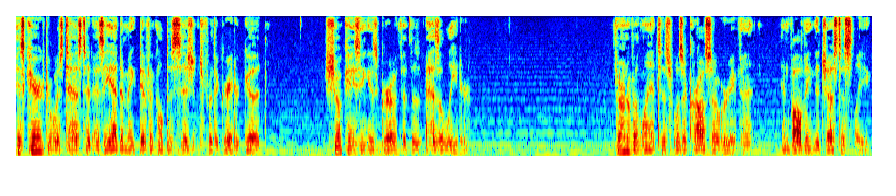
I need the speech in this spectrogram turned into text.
His character was tested as he had to make difficult decisions for the greater good, showcasing his growth as a leader. Throne of Atlantis was a crossover event involving the Justice League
